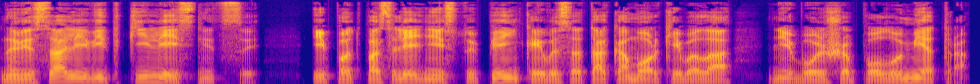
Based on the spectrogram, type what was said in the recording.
нависали витки лестницы, и под последней ступенькой высота коморки была не больше полуметра.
